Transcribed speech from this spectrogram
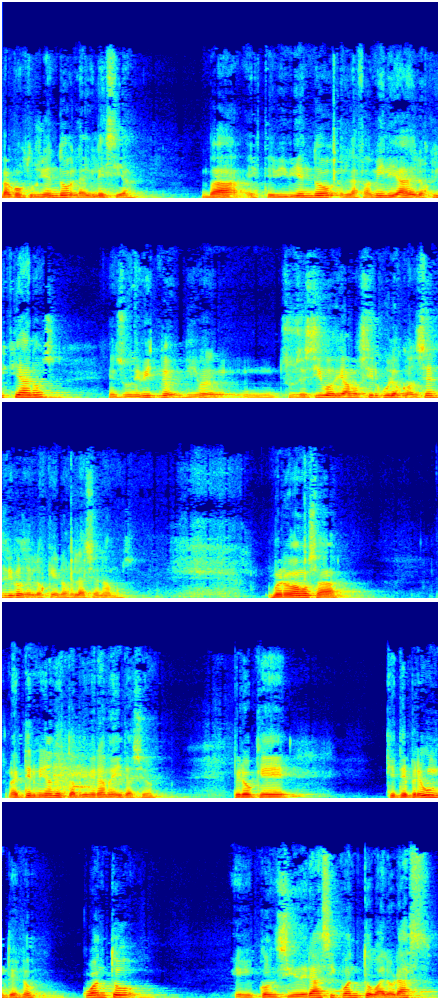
Va construyendo la iglesia, va este, viviendo en la familia de los cristianos, en sus sucesivos, digamos, círculos concéntricos en los que nos relacionamos. Bueno, vamos a, ir terminando esta primera meditación, pero que, que te preguntes, ¿no? ¿Cuánto eh, considerás y cuánto valorás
